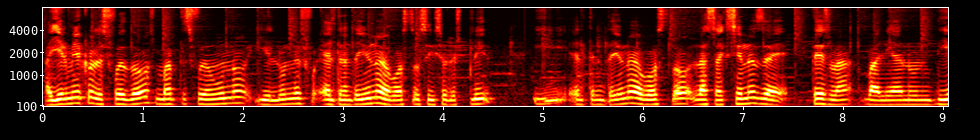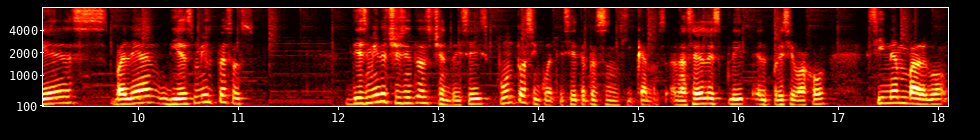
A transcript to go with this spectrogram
ayer miércoles fue 2, martes fue 1 y el lunes fue... El 31 de agosto se hizo el split y el 31 de agosto las acciones de Tesla valían un 10, valían 10 mil pesos. 10.886.57 pesos mexicanos. Al hacer el split el precio bajó. Sin embargo,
